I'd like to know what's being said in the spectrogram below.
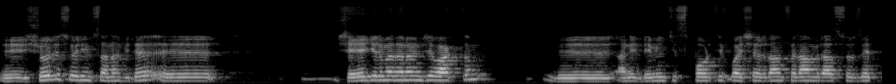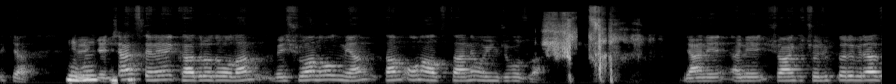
Hı hı, hı hı. E, şöyle söyleyeyim sana bir de e, şeye girmeden önce baktım. E, hani deminki sportif başarıdan falan biraz söz ettik ya. Hı E, hı. geçen sene kadroda olan ve şu an olmayan tam 16 tane oyuncumuz var. Yani hani şu anki çocukları biraz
